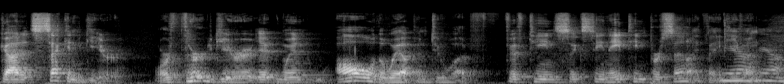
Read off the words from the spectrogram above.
got its second gear or third gear. It went all the way up into what 15, 16, 18 percent, I think, Yeah, even yeah.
